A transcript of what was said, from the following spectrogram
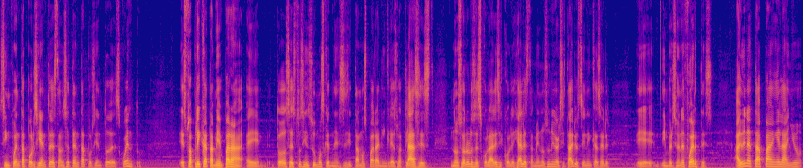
50% y hasta un 70% de descuento. Esto aplica también para eh, todos estos insumos que necesitamos para el ingreso a clases, no solo los escolares y colegiales, también los universitarios tienen que hacer eh, inversiones fuertes hay una etapa en el año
